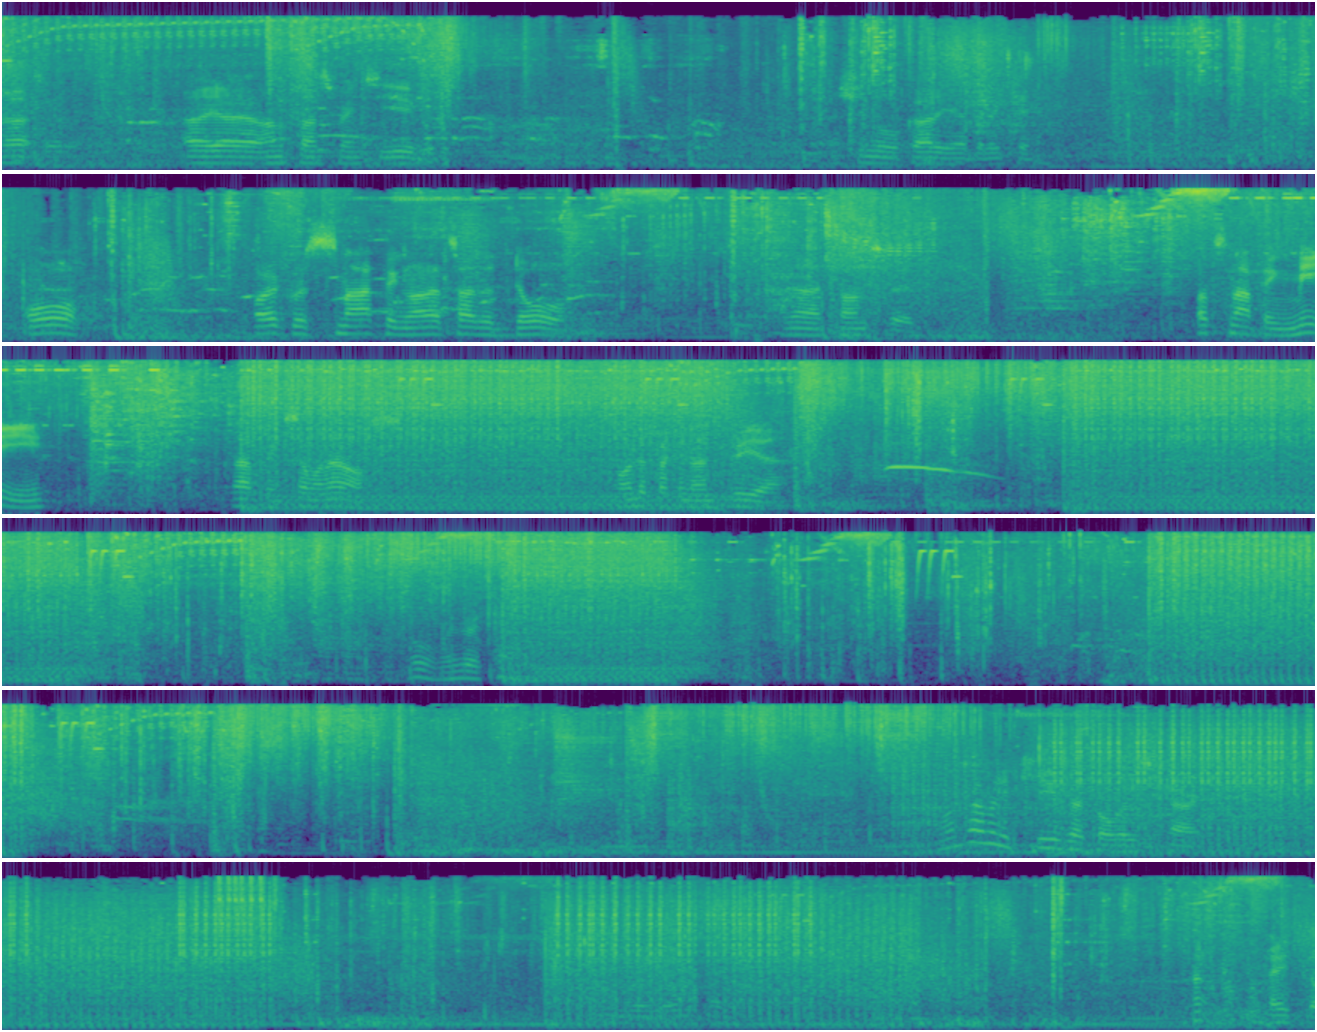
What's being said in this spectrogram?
No. Oh yeah, I'm transferring to you. I shouldn't walk out of here, but okay. Oh, Oak was sniping right outside the door. Then I transferred. Not sniping me, sniping someone else. I I through here. Oh, maybe I can. I wonder how many keys that always carry. Eight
